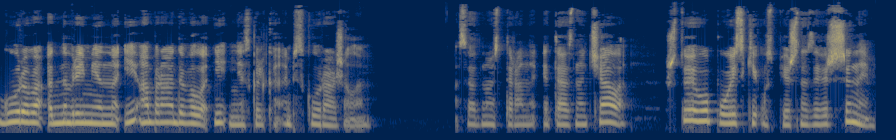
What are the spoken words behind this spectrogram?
Гурова одновременно и обрадовала, и несколько обескуражила. С одной стороны, это означало, что его поиски успешно завершены.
